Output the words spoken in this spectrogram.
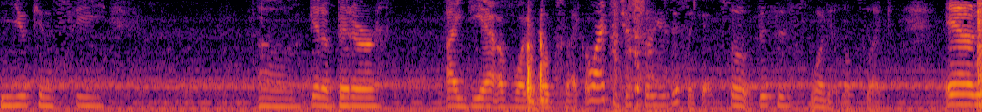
you can see, uh, get a better idea of what it looks like. Or I could just show you this again. So this is what it looks like. And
